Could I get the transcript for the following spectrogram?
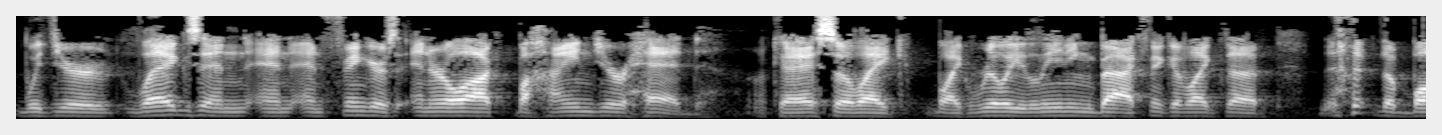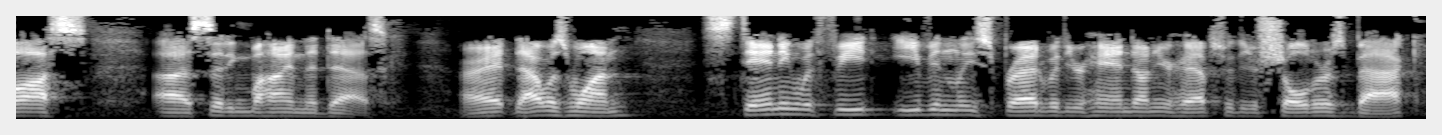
with your legs and, and, and fingers interlocked behind your head. Okay, so like like really leaning back. Think of like the the boss uh, sitting behind the desk. All right, that was one. Standing with feet evenly spread with your hand on your hips, with your shoulders back,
